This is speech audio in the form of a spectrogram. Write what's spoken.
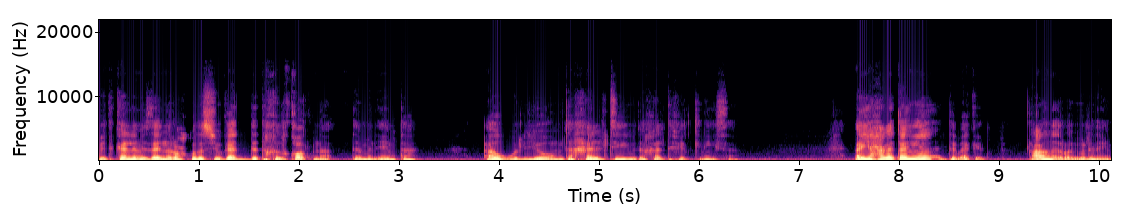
بيتكلم إزاي إن الروح القدس يجدد خلقاتنا. ده من إمتى؟ أول يوم دخلتي ودخلت في الكنيسة. أي حاجة تانية تبقى كده. تعالوا نقرأ يقول لنا إيه؟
